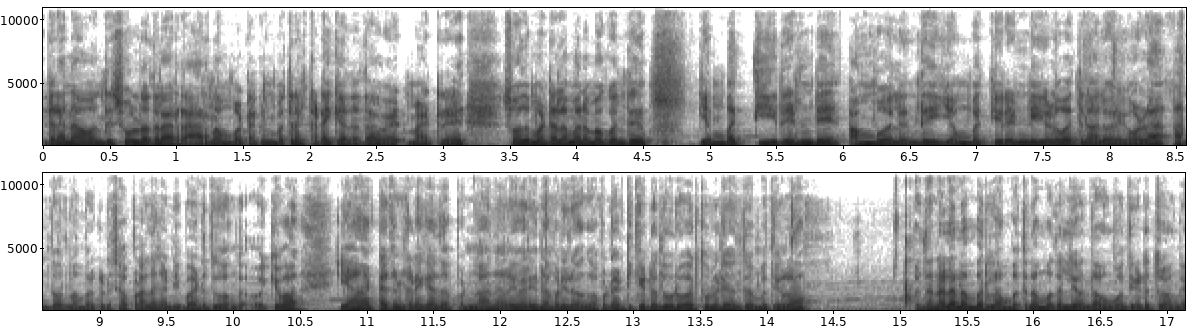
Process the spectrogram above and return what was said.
இதெல்லாம் நான் வந்து சொல்கிறதெல்லாம் ரேர் நம்பர் டக்குன்னு பார்த்தீங்கன்னா கிடைக்காது. அதான் மேட்ரு ஸோ அது மட்டும் இல்லாமல் நமக்கு வந்து எண்பத்தி ரெண்டு ஐம்பதுலேருந்து எண்பத்தி ரெண்டு எழுபத்தி நாலு வரைக்கும் உள்ள அந்த ஒரு நம்பர் கிடச்சி அப்படின்னா கண்டிப்பாக எடுத்துக்கோங்க. ஓகேவா ஏன் டக்குன்னு கிடைக்காது அப்படின்னா நிறைய பேர் என்ன பண்ணிடுவாங்க அப்படின்னா டிக்கெட் வந்து ஒரு வாரத்துக்கு முன்னாடி வந்துடும் பார்த்தீங்களா? இந்த நல்ல நம்பர்லாம் பார்த்தீங்கன்னா முதல்ல வந்து அவங்க வந்து எடுத்துருவாங்க.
